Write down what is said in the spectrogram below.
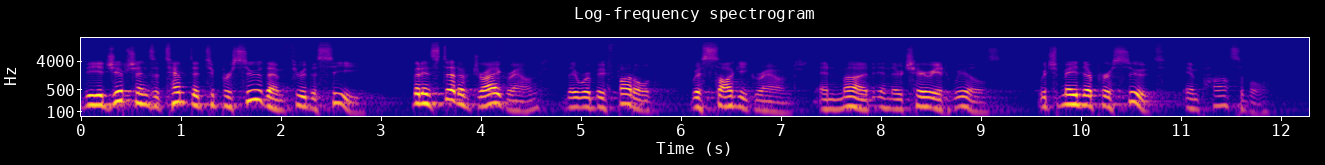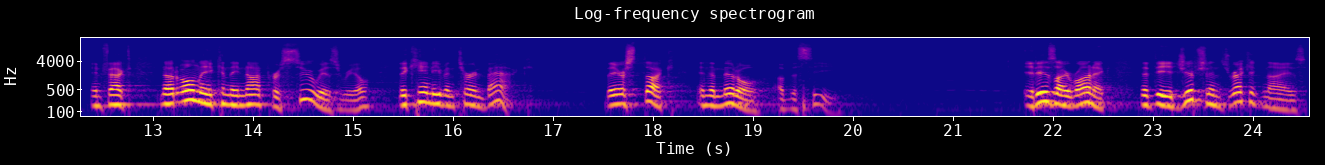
The Egyptians attempted to pursue them through the sea, but instead of dry ground, they were befuddled with soggy ground and mud in their chariot wheels, which made their pursuit impossible. In fact, not only can they not pursue Israel, they can't even turn back. They are stuck in the middle of the sea. It is ironic that the Egyptians recognize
